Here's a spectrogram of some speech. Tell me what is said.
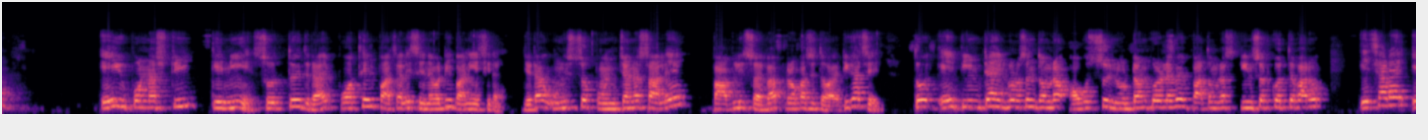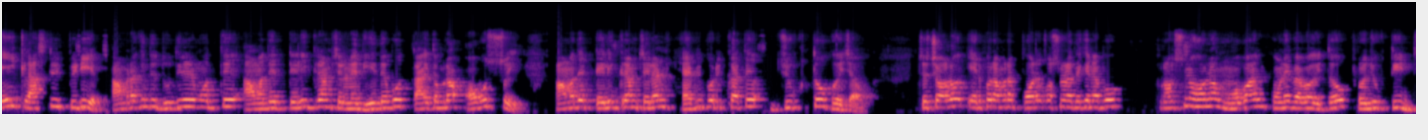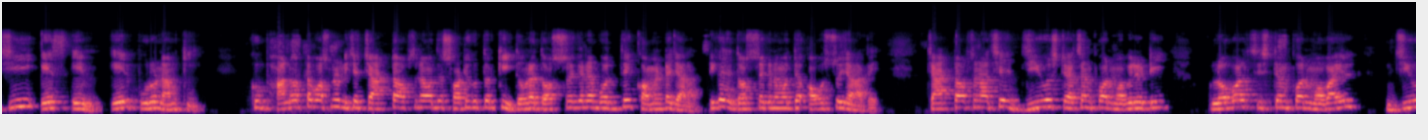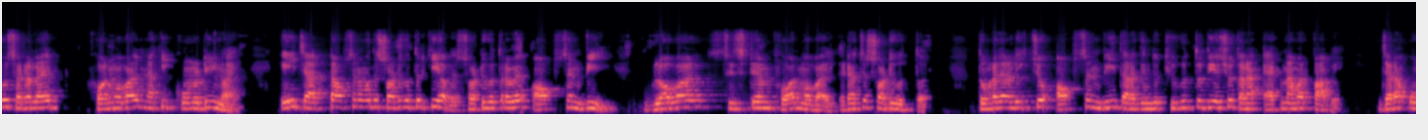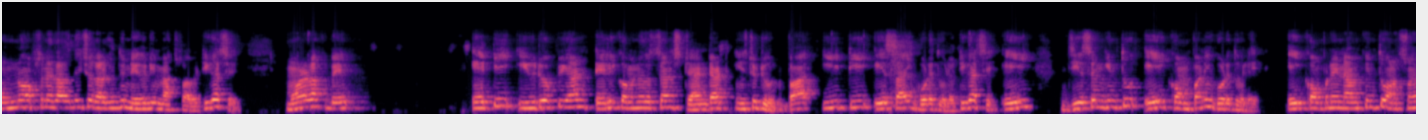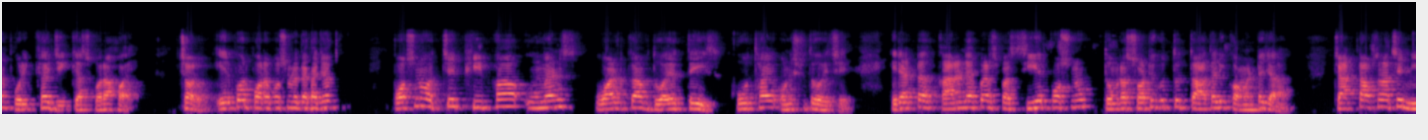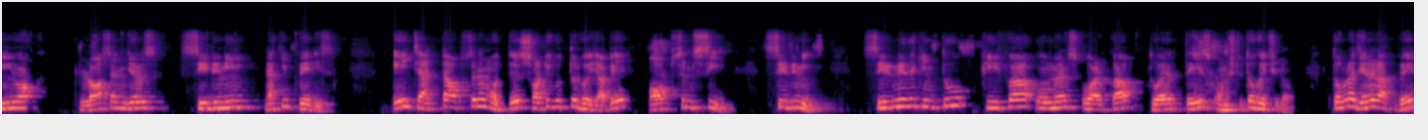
এই উপন্যাসটিকে নিয়ে সত্যজিৎ রায় পথের পাঁচালী সিনেমাটি বানিয়েছিলেন, যেটা উনিশশো পঞ্চান্ন সালে পাবলিশ হয় বা প্রকাশিত হয়, ঠিক আছে? তো এই তিনটা ইনফরমেশন তোমরা অবশ্যই নোট ডাউন করে নেবে বা তোমরা স্ক্রিনশট করতে পারো। এছাড়া এই ক্লাসটির পিডিএফ আমরা কিন্তু দুদিনের মধ্যে আমাদের টেলিগ্রাম চ্যানেলে দিয়ে দেবো, তাই তোমরা অবশ্যই আমাদের টেলিগ্রাম চ্যানেল হ্যাপি পরীক্ষাতে যুক্ত হয়ে যাও। তো চলো, এরপর আমরা পরের প্রশ্নটা দেখে নেব। প্রশ্ন হলো মোবাইল ফোনে ব্যবহৃত প্রযুক্তি জিএসএম এর পুরো নাম কি? খুব ভালো একটা প্রশ্ন, নিচে চারটা অপশনের মধ্যে সঠিক উত্তর কি? তোমরা দশ সেকেন্ডের মধ্যে কমেন্টে জানাও, ঠিক আছে? দশ সেকেন্ডের মধ্যে অবশ্যই জানাবে। চারটা অপশন আছে geo station for mobility global system for mobile geo satellite for mobile নাকি কোনোটিই নয়। এই চারটা অপশনের মধ্যে সঠিক উত্তর কি হবে? সঠিক উত্তর হবে option B global system for mobile এটা হচ্ছে সঠিক উত্তর। তোমরা যারা লিখছো অপশন বি তারা কিন্তু ঠিক উত্তর দিয়েছ, তারা এক নাম্বার পাবে। যারা অন্য অপশনে দাগ দিয়েছ, তারা কিন্তু নেগেটিভ মার্কস পাবে, ঠিক আছে? মনে রাখবে, এটি ইউরোপিয়ান টেলিকমিউনিকেশন স্ট্যান্ডার্ড ইনস্টিটিউট বা ইটিএসআই গড়ে তোলে, ঠিক আছে? এই জিএসএম কিন্তু এই কোম্পানি গড়ে তোলে। এই কোম্পানির নাম কিন্তু অনেক সময় পরীক্ষায় জিজ্ঞাসা করা হয়। চলো, এরপর পরের প্রশ্নটা দেখা যাক। প্রশ্ন হচ্ছে, ফিফা উমেন্স ওয়ার্ল্ড কাপ দু হাজার তেইশ কোথায় অনুষ্ঠিত হয়েছে? এটা একটা কারেন্ট অ্যাফেয়ার্স বা সি এর প্রশ্ন, তোমরা সঠিক উত্তর তাড়াতাড়ি কমেন্টে জানাও। চারটা অপশন আছে, New York, Los Angeles, Sydney নাকি প্যারিস? এই চারটা অপশনের মধ্যে সঠিক উত্তর হয়ে যাবে অপশন সি সিডনি। সিডনিতে কিন্তু ফিফা উমেন্স ওয়ার্ল্ড কাপ দুহাজার তেইশ অনুষ্ঠিত হয়েছিল। তোমরা জেনে রাখবে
